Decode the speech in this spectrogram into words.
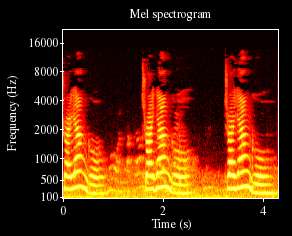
triangle. Triangle. Triangle.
